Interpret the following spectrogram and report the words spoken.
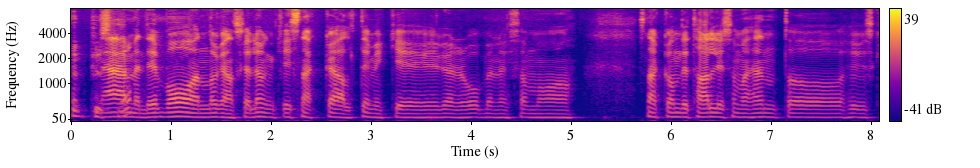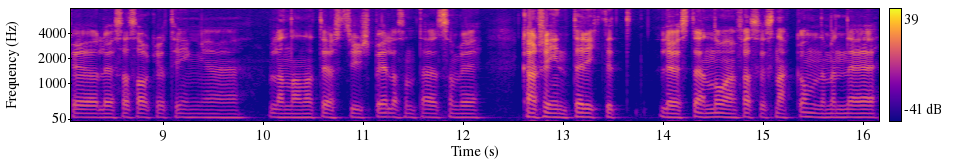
pusten? Nei, men det var enda ganske lugnt. Vi snakka alltid mye i garderoben liksom och snackar om detaljer som har hänt och hur vi ska lösa saker och ting. bl.a. Bland annat deras styrspel och sånt där som vi kanske inte riktigt löste ändå även fast vi snackade om det. Men det,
